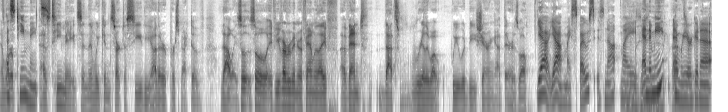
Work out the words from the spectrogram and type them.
and we're As teammates. As teammates and then we can start to see the other perspective that way. So so if you've ever been to a family life event, that's really what we would be sharing at there as well. yeah, yeah. My spouse is not my enemy, and we are right. going to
